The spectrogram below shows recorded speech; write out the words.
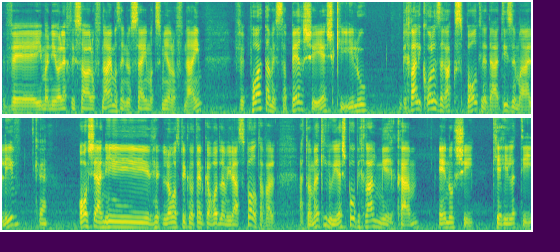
ואם אני הולך לנסוע על אופניים, אז אני נוסע עם עצמי על אופניים. ופה אתה מספר שיש כאילו, בכלל לקרוא לזה רק ספורט, לדעתי זה מעליב, כן. או שאני לא מספיק נותן כבוד למילה ספורט, אבל אתה אומר כאילו, יש פה בכלל מרקם אנושי, קהילתי,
